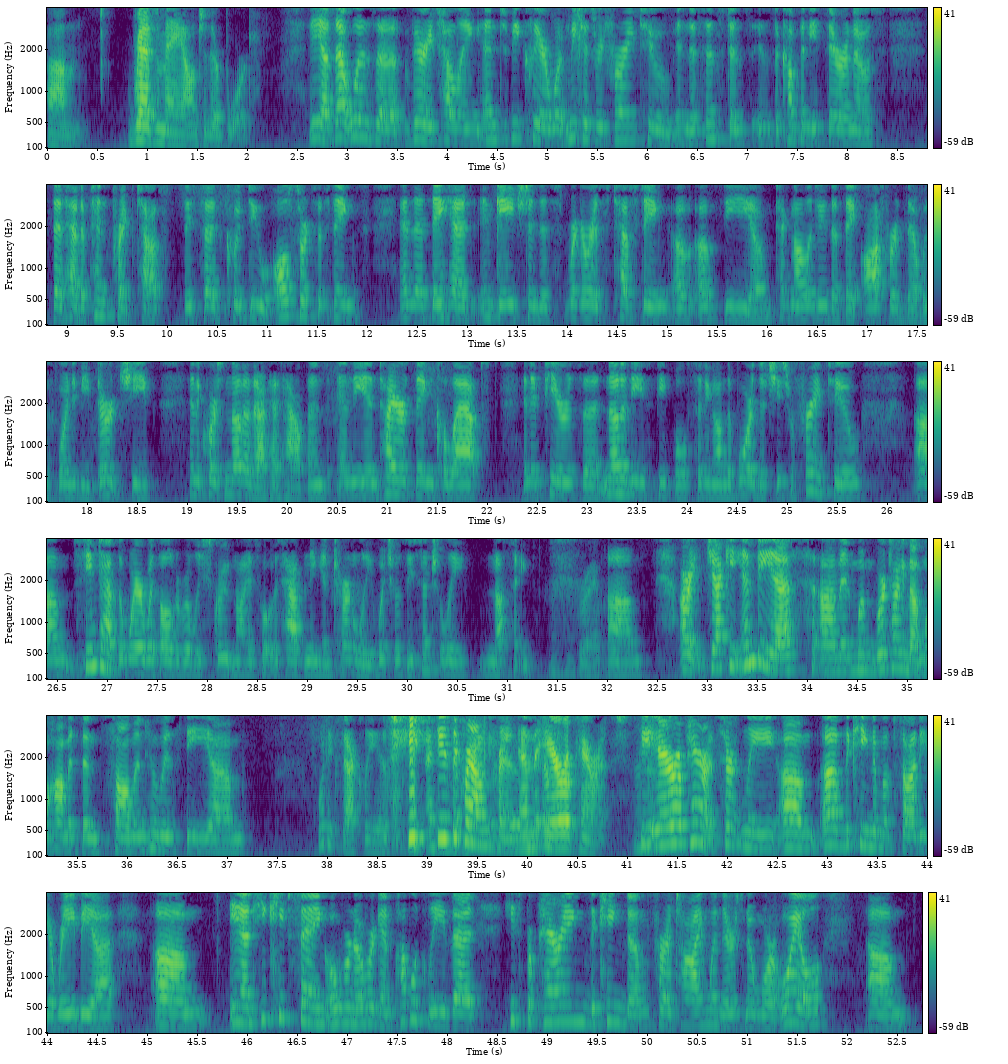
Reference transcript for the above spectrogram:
um, resume onto their board. Yeah, that was uh, very telling. And to be clear, what Mieke is referring to in this instance is the company Theranos that had a pinprick test. They said could do all sorts of things, and that they had engaged in this rigorous testing of, of the um, technology that they offered that was going to be dirt cheap. And of course, none of that had happened, and the entire thing collapsed. And it appears that none of these people sitting on the board that she's referring to um, seemed to have the wherewithal to really scrutinize what was happening internally, which was essentially nothing. Right. Um, all right, Jackie, MBS, um, and when we're talking about Mohammed bin Salman, who is the, um, what exactly is he? He's the crown prince. and the heir apparent. the heir apparent, certainly, um, of the Kingdom of Saudi Arabia. Um, and he keeps saying over and over again publicly that he's preparing the kingdom for a time when there's no more oil. Um,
